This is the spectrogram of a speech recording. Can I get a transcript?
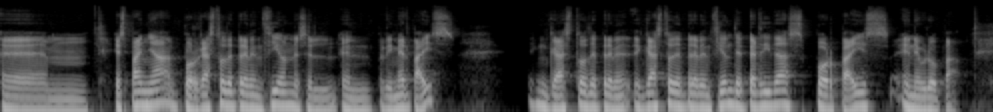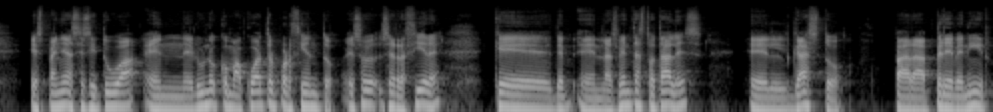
Em, España, por gasto de prevención, es el, primer país. Gasto de, gasto de prevención de pérdidas por país en Europa. España se sitúa en el 1,4%. Eso se refiere que en las ventas totales el gasto para prevenir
